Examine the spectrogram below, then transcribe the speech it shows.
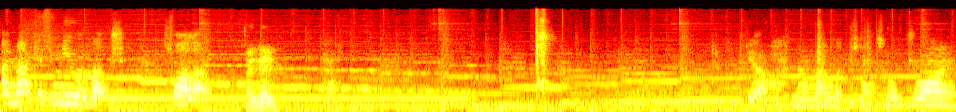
I'm not giving you a rush. Swallow. I did. Yeah, now my lips not so dry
